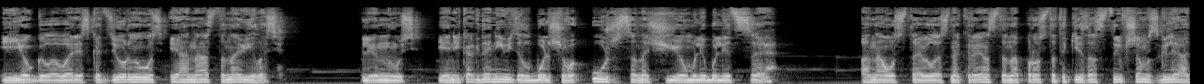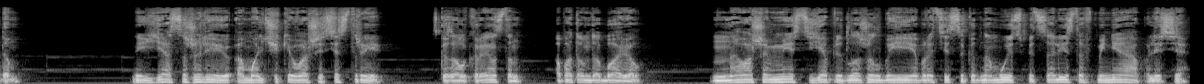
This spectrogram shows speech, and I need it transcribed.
Ее голова резко дернулась, и она остановилась. Клянусь, я никогда не видел большего ужаса на чьем-либо лице. Она уставилась на Крэнстона просто-таки застывшим взглядом. «Я сожалею о мальчике вашей сестры», – сказал Крэнстон, а потом добавил. «На вашем месте я предложил бы ей обратиться к одному из специалистов в Миннеаполисе.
